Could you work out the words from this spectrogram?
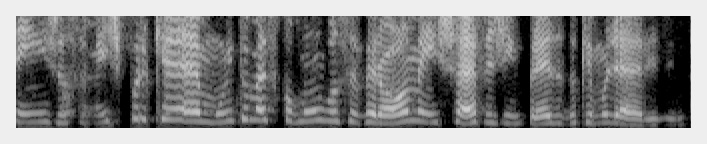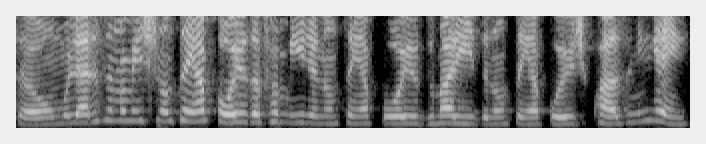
Sim, justamente porque é muito mais comum você ver homens chefes de empresa do que mulheres. Então, mulheres normalmente não têm apoio da família, não têm apoio do marido, não têm apoio de quase ninguém.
